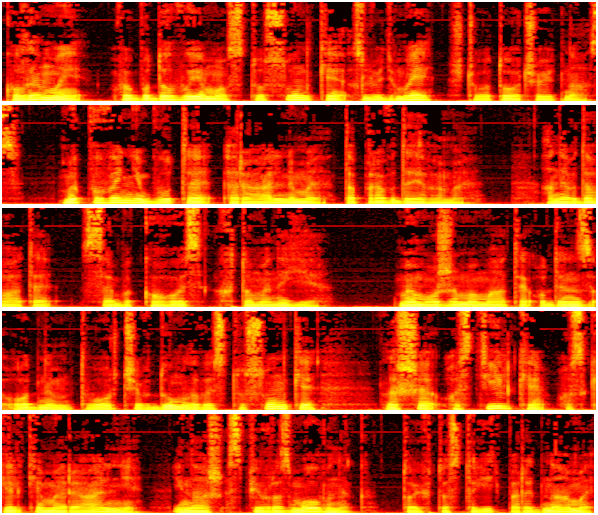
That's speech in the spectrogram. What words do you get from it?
коли ми вибудовуємо стосунки з людьми, що оточують нас, ми повинні бути реальними та правдивими, а не вдавати себе когось, хто ми не є. Ми можемо мати один з одним творчі, вдумливі стосунки лише остільки, оскільки ми реальні, і наш співрозмовник, той, хто стоїть перед нами,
